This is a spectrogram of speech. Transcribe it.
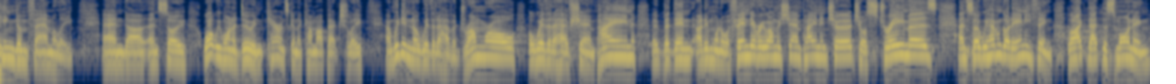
kingdom family. And, uh, and so, what we want to do, and Karen's going to come up actually, and we didn't know whether to have a drum roll or whether to have champagne, uh, but then I didn't want to offend everyone with champagne in church or streamers. And so, we haven't got anything like that this morning.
